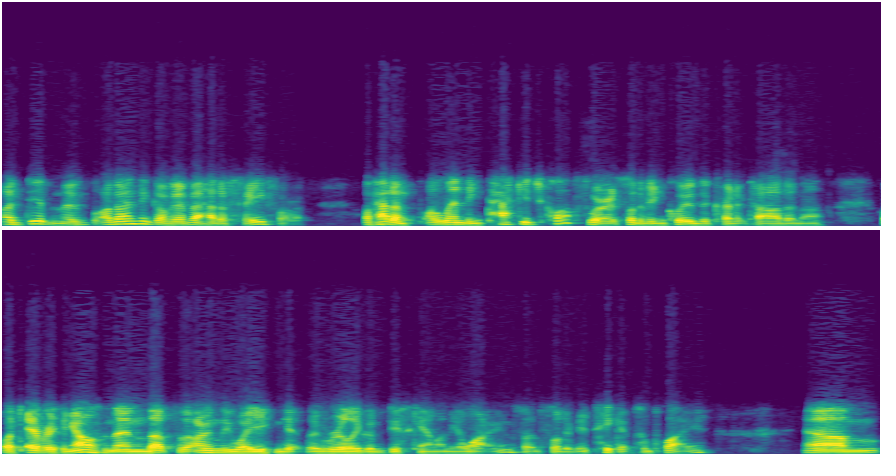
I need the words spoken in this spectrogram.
I didn't. I don't think I've ever had a fee for it. I've had a, a lending package cost where it sort of includes a credit card and a, like everything else, and then that's the only way you can get the really good discount on your loan. So it's sort of your ticket to play. Um,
